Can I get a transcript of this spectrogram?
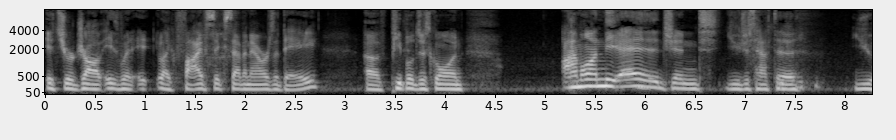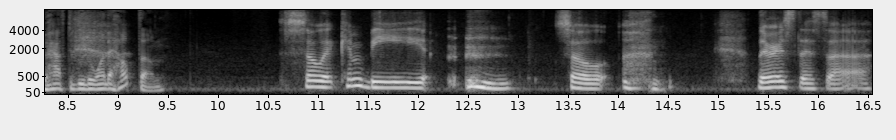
it's your job, is when it, like five, six, seven hours a day of people just going, I'm on the edge, and you just have to, you have to be the one to help them. So it can be so there is this uh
